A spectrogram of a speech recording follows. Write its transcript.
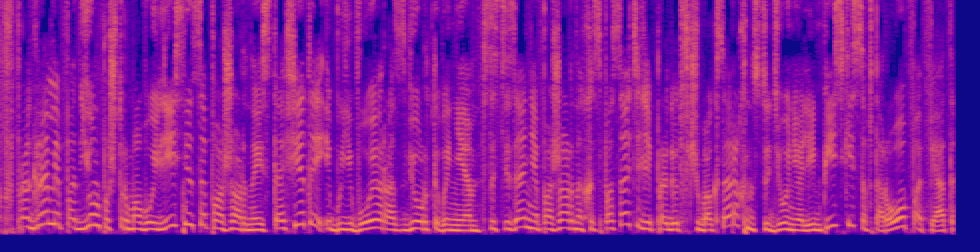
В программе подъем по штурмовой лестнице, пожарные эстафеты и боевое развертывание. Состязания пожарных и спасателей пройдут в Чебоксарах на стадионе «Олимпийский» со 2 по 5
